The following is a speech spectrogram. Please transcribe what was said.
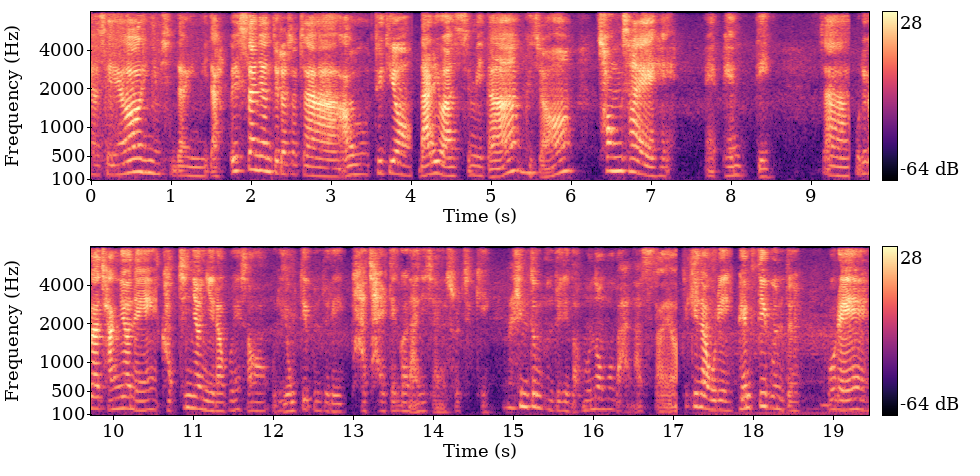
안녕하세요. 햇님신당입니다. 일사년 들어서 자, 아유, 드디어 날이 왔습니다. 그죠? 청사의 해, 네, 뱀띠. 자, 우리가 작년에 갑진년이라고 해서 우리 용띠분들이 다 잘 된 건 아니잖아요, 솔직히. 힘든 분들이 너무너무 많았어요. 특히나 우리 뱀띠분들, 올해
